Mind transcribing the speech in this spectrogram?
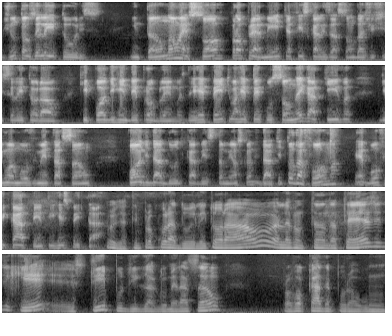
junto aos eleitores. Então, não é só propriamente a fiscalização da justiça eleitoral que pode render problemas. De repente, uma repercussão negativa de uma movimentação pode dar dor de cabeça também aos candidatos. De toda forma, é bom ficar atento e respeitar. Pois é, tem procurador eleitoral levantando a tese de que esse tipo de aglomeração provocada por algum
